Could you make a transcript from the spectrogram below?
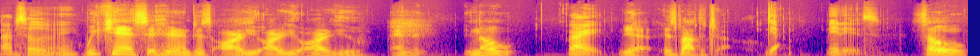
absolutely we can't sit here and just argue, argue, argue, and you know, right. yeah, it's about the child. Yeah, it is. So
